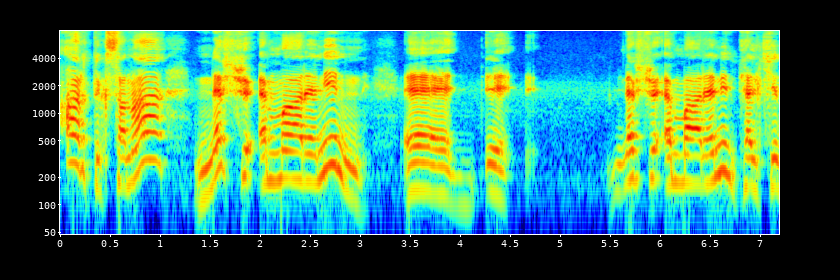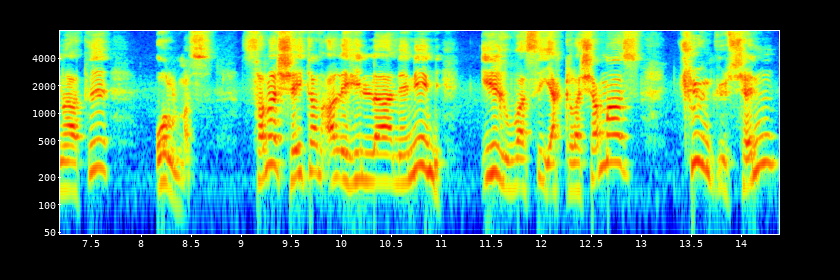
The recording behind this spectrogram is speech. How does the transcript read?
artık sana nefsü emmarenin e, e, nefsü emmarenin telkinatı olmaz. Sana şeytan aleyhillanenin ihvası yaklaşamaz. Çünkü sen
